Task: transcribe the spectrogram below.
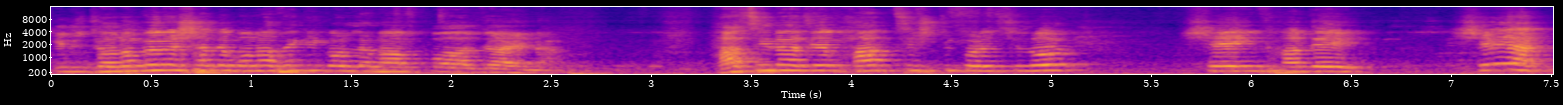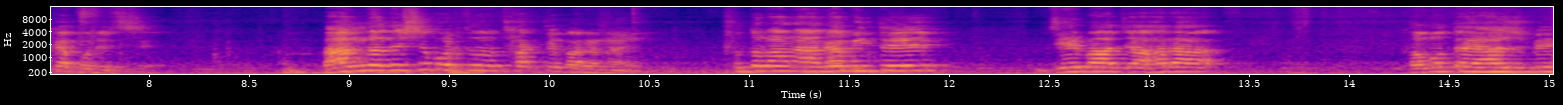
কিন্তু জনগণের সাথে মুনাফিকি করলে মাফ পাওয়া যায় না। হাসিনা যে ফাঁদ সৃষ্টি করেছিল, সেই ফাঁদে সে আটকা পড়েছে। বাংলাদেশে পর্যন্ত থাকতে পারে নাই। সুতরাং আগামীতে যে বা যাহারা ক্ষমতায় আসবে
